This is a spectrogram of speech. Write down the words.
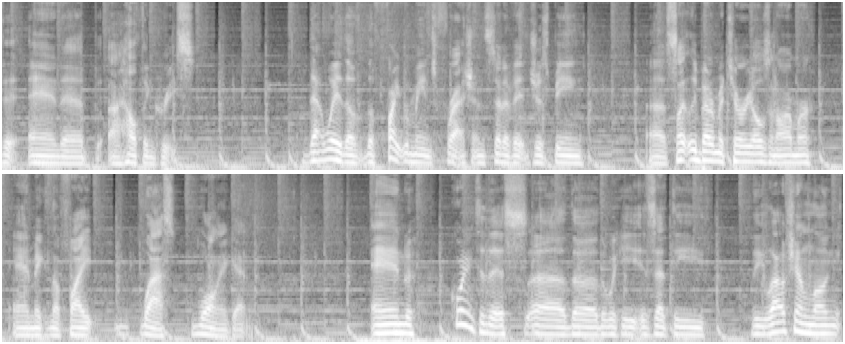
the, and a, a health increase. That way, the the fight remains fresh instead of it just being uh, slightly better materials and armor and making the fight last long again. And according to this, uh, the the wiki is that the the Lao Shan Lung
